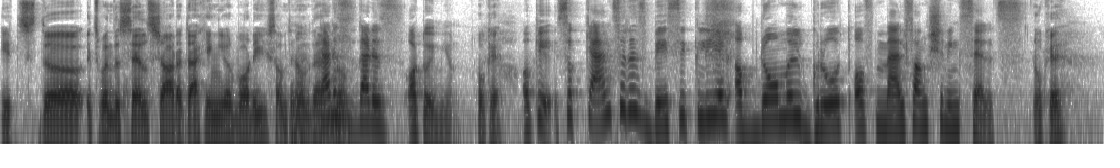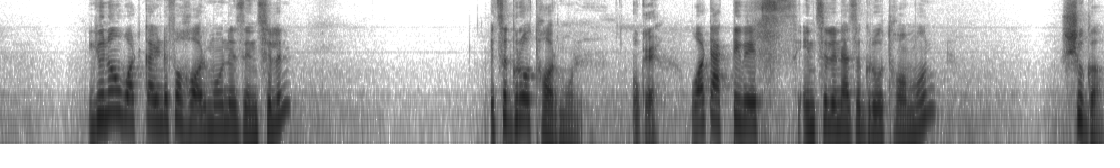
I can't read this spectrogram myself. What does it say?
It's the it's when the cells start attacking your body, something No, like that. that no? is that is autoimmune. okay. Okay, so cancer is basically an abnormal growth of malfunctioning cells. Okay. You know what kind of a hormone is insulin? It's a growth hormone. Okay. What activates insulin as a growth hormone? Sugar.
